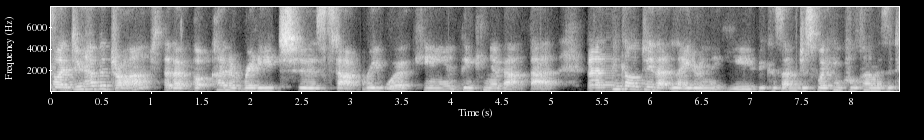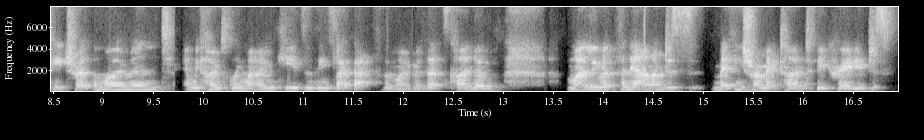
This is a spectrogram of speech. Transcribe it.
So, I do have a draft that I've got kind of ready to start reworking and thinking about that. But I think I'll do that later in the year because I'm just working full time as a teacher at the moment and with homeschooling my own kids and things like that for the moment. That's kind of my limit for now. And I'm just making sure I make time to be creative just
